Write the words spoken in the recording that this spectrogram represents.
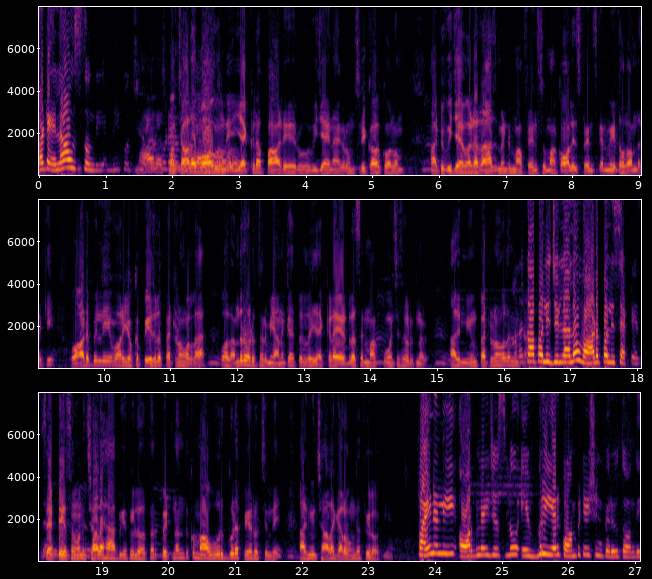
బట్ ఎలా వస్తుంది? మీకు చాలా బాగుంది. ఎక్కడ పాడేరు విజయనగరం శ్రీకాకుళం అటు విజయవాడ రాజమండ్రి మా ఫ్రెండ్స్ మా కాలేజ్ ఫ్రెండ్స్ కానీ మిగతా వాళ్ళందరికీ వాడపల్లి వారి యొక్క పేజీలో పెట్టడం వల్ల వాళ్ళందరూ అడుగుతున్నారు మీ అనకాపల్లిలో ఎక్కడ అడ్రస్ అని? మాకు ఫోన్ చేసి అడుగుతున్నారు. అది మేము పెట్టడం వల్ల అనకాపల్లి జిల్లాలో వాడపల్లి సెట్ సెట్ వేసామని చాలా హ్యాపీగా ఫీల్ అవుతున్నారు. పెట్టినందుకు మా ఊరికి కూడా పేరు వచ్చింది. అది మేము చాలా గర్వంగా ఫీల్ అవుతున్నాం. ఫైనలీ ఆర్గనైజర్స్లో ఎవ్రీ ఇయర్ కాంపిటీషన్ పెరుగుతోంది.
